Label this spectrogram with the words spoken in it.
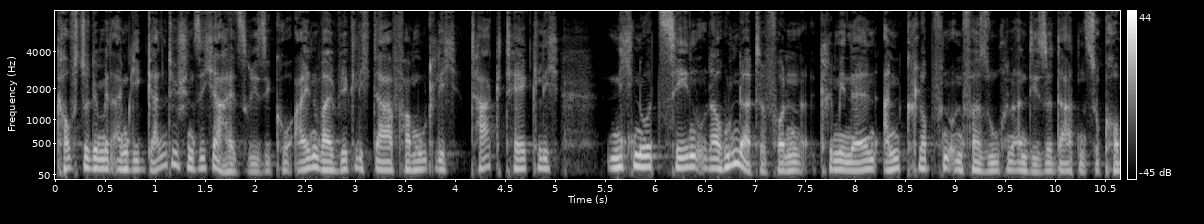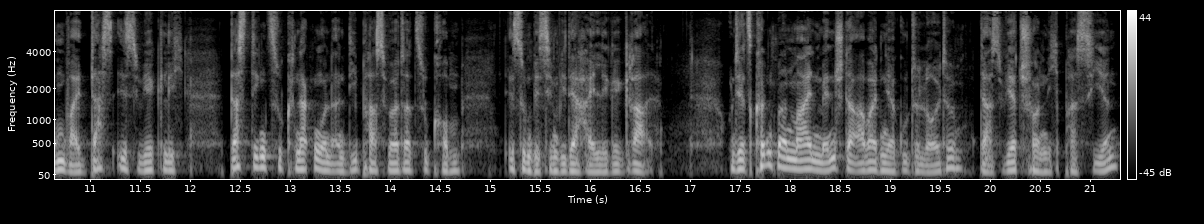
kaufst du dir mit einem gigantischen Sicherheitsrisiko ein, weil wirklich da vermutlich tagtäglich nicht nur zehn oder hunderte von Kriminellen anklopfen und versuchen, an diese Daten zu kommen, weil das ist wirklich, das Ding zu knacken und an die Passwörter zu kommen, ist so ein bisschen wie der heilige Gral. Und jetzt könnte man meinen, Mensch, da arbeiten ja gute Leute, das wird schon nicht passieren.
